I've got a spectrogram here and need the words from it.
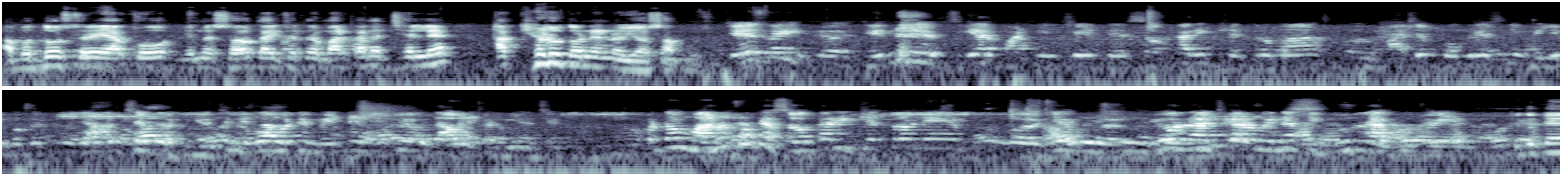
આ બધો શ્રેય આખો એમને સહકારી ક્ષેત્ર માળખાને છેલ્લે આ ખેડૂતોને એનો યશ આપું છું. જયેશભાઈ જે સીઆર પાટીલ છે તે સહકારી ક્ષેત્રમાં ભાજપ કોંગ્રેસની મિલીભગતનો જે આક્ષેપ કરી છે એટલા માટે મેન્ટેન દાવો કરી છે? પણ કે કીધું કે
